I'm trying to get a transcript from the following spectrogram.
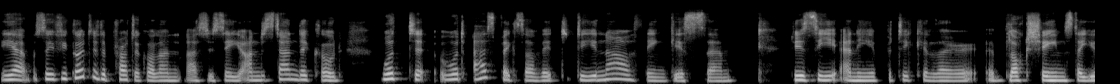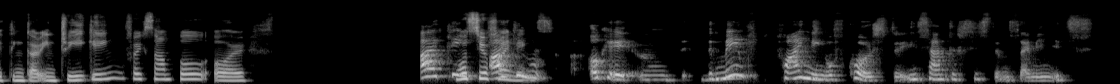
yeah so if you go to the protocol and as you say you understand the code what what aspects of it do you now think is um, do you see any particular uh, blockchains that you think are intriguing, for example, or I think what's your findings? Think, okay, um, the main finding, of course, the incentive systems. I mean, it's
